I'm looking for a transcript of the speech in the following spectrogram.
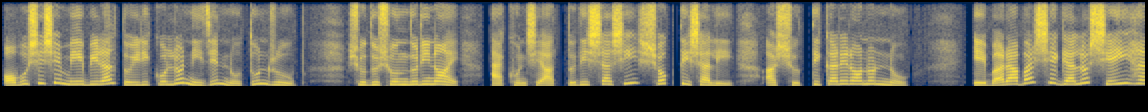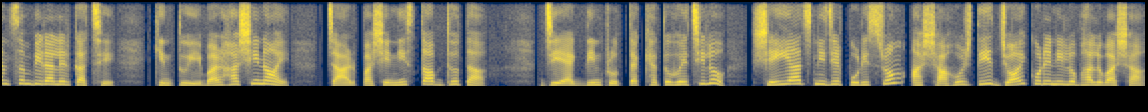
অবশেষে মেয়ে বিড়াল তৈরি করল নিজের নতুন রূপ। শুধু সুন্দরী নয়, এখন সে আত্মবিশ্বাসী, শক্তিশালী আর সত্যিকারের অনন্য। এবার আবার সে গেল সেই হ্যান্ডসাম বিড়ালের কাছে। কিন্তু এবার হাসি নয়, চারপাশে নিস্তব্ধতা। যে একদিন প্রত্যাখ্যাত হয়েছিল, সেই আজ নিজের পরিশ্রম আর সাহস দিয়ে জয় করে নিল ভালোবাসা।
